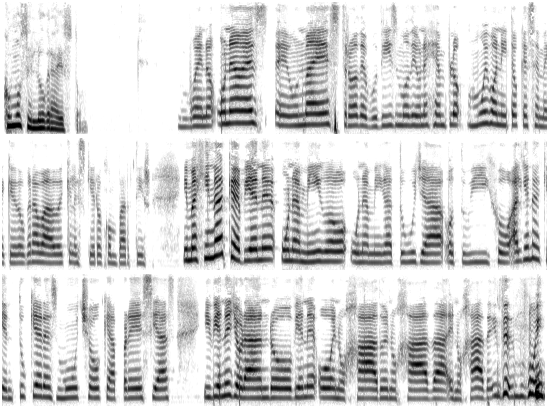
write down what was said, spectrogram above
¿Cómo se logra esto? Bueno, una vez eh, un maestro de budismo dio un ejemplo muy bonito que se me quedó grabado y que les quiero compartir. Imagina que viene un amigo, una amiga tuya o tu hijo, alguien a quien tú quieres mucho, que aprecias y viene llorando, viene o enojado, enojada, enojada, muy,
